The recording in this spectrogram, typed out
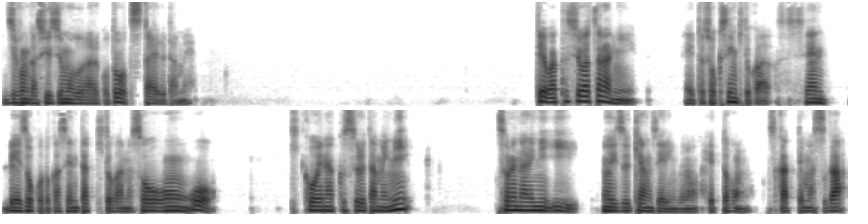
自分が集中モードがあることを伝えるため。で、私はさらにえっ、ー、と、食洗機とか、冷蔵庫とか洗濯機とかの騒音を聞こえなくするために、それなりにいいノイズキャンセリングのヘッドホン使ってますが、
